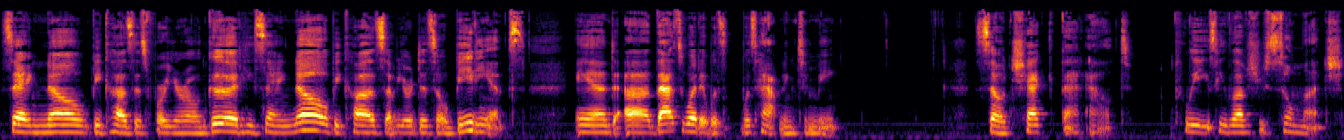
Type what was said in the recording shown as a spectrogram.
saying no because it's for your own good. He's saying no because of your disobedience. And uh, that's what it was was happening to me. So check that out. Please, he loves you so much.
